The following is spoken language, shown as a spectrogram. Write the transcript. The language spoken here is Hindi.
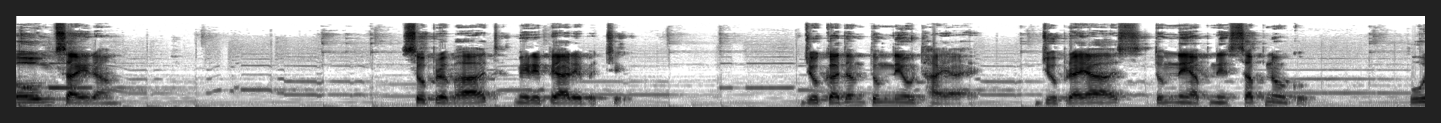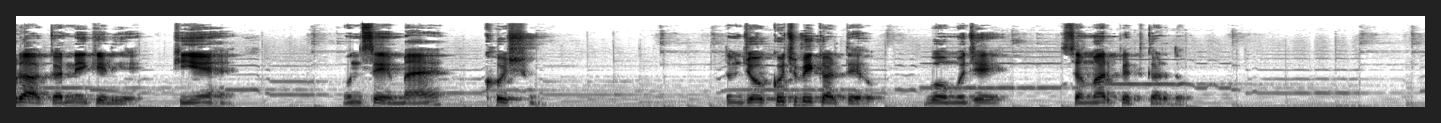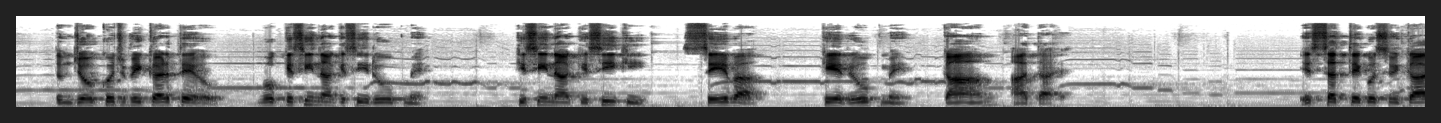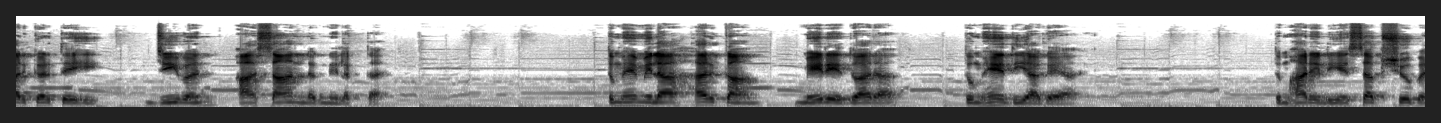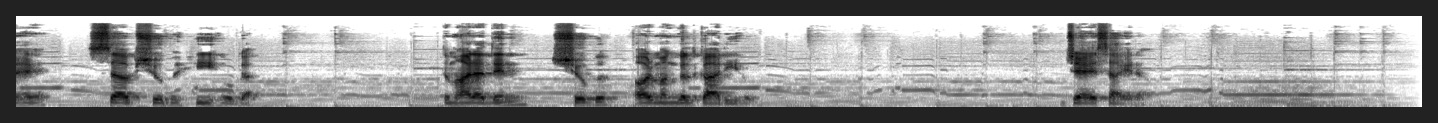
ओम साई राम सुप्रभात मेरे प्यारे बच्चे। जो कदम तुमने उठाया है, जो प्रयास तुमने अपने सपनों को पूरा करने के लिए किए हैं, उनसे मैं खुश हूँ। तुम जो कुछ भी करते हो, वो मुझे समर्पित कर दो। तुम जो कुछ भी करते हो, वो किसी ना किसी रूप में, किसी ना किसी की सेवा के रूप में काम आता है। इस सत्य को स्वीकार करते ही जीवन आसान लगने लगता है। तुम्हें मिला हर काम मेरे द्वारा तुम्हें दिया गया है। तुम्हारे लिए सब शुभ है सब शुभ ही होगा। तुम्हारा दिन शुभ और मंगलकारी हो। जय साई राम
